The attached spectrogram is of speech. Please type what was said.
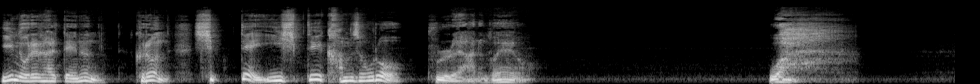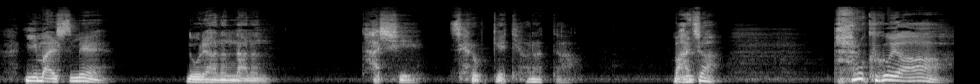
이 노래를 할 때에는 그런 10대, 20대의 감성으로 불러야 하는 거예요. 와, 이 말씀에 노래하는 나는 다시 새롭게 태어났다. 맞아. 바로 그거야.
